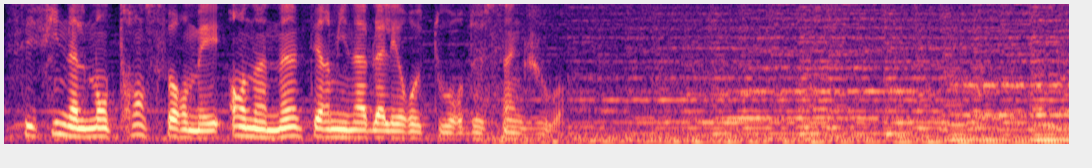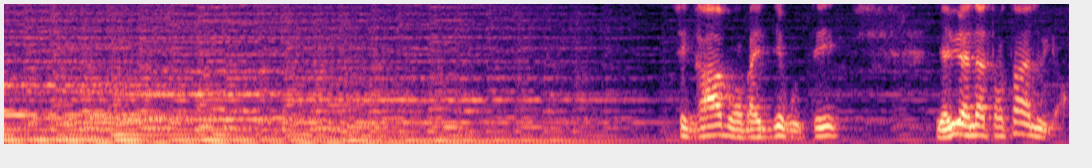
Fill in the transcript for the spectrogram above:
s'est finalement transformé en un interminable aller-retour de 5 jours. C'est grave, on va être dérouté. Il y a eu un attentat à New York.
